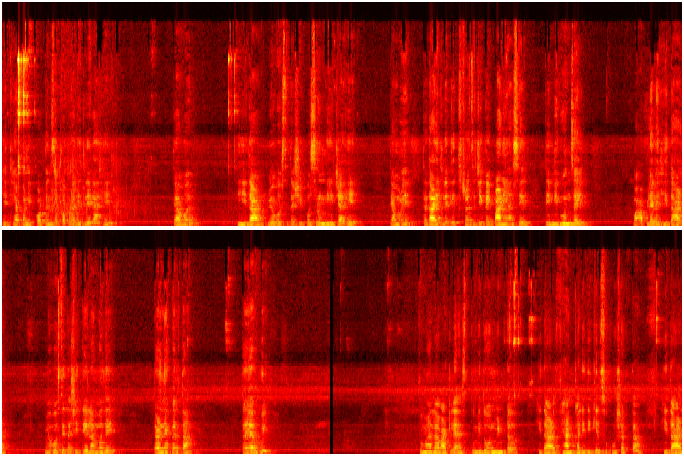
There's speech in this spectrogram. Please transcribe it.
येथे आपण एक कॉटनचा कपडा घेतलेला आहे. त्यावर ही डाळ व्यवस्थित अशी पसरून घ्यायची आहे. त्यामुळे त्या डाळीतले एक्स्ट्राचं जे काही पाणी असेल ते निघून जाईल व आपल्याला ही डाळ व्यवस्थित अशी तेलामध्ये तळण्याकरता तयार होईल. तुम्हाला वाटल्यास तुम्ही दोन मिनटं ही डाळ फॅनखाली देखील सुकवू शकता. ही डाळ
